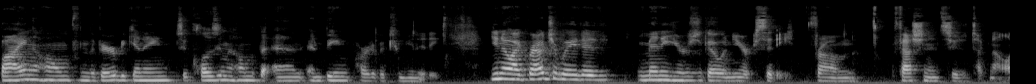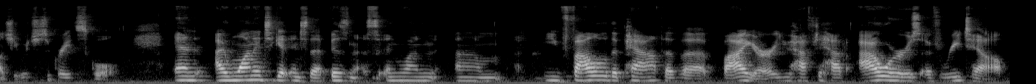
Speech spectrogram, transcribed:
buying a home from the very beginning to closing the home at the end and being part of a community. You know, I graduated many years ago in New York City from Fashion Institute of Technology, which is a great school. And I wanted to get into that business. And when um, you follow the path of a buyer, you have to have hours of retail.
